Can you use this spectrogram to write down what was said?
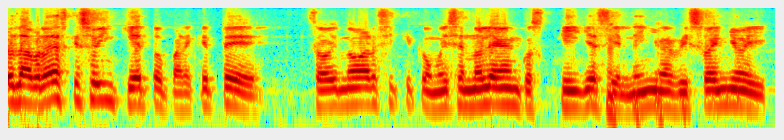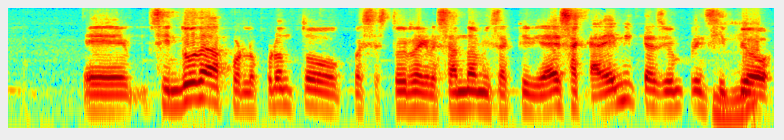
Pues la verdad es que soy inquieto, ¿para qué te soy? No, ahora sí que como dicen, no le hagan cosquillas y el niño es risueño y eh, sin duda por lo pronto pues estoy regresando a mis actividades académicas. Yo en principio,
